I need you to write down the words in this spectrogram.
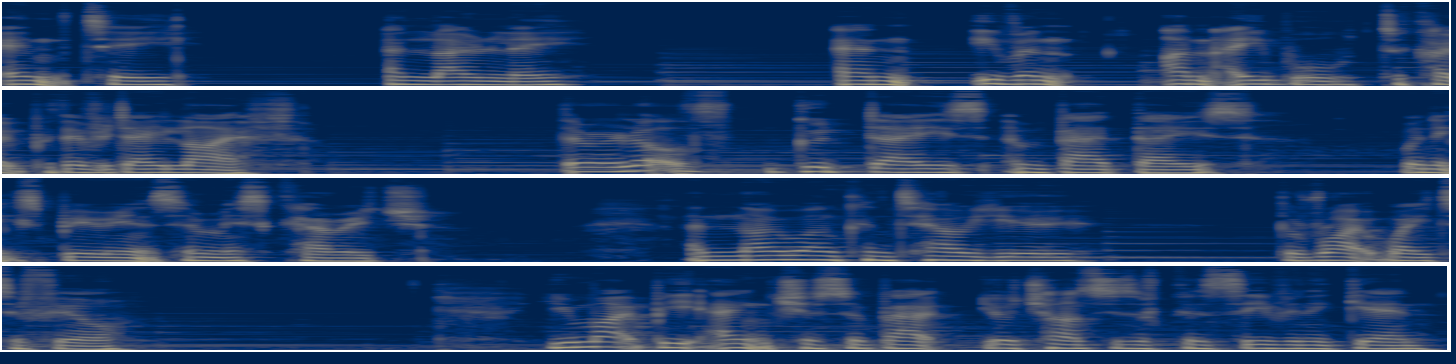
empty, and lonely and even unable to cope with everyday life. There are a lot of good days and bad days when experiencing miscarriage, and no one can tell you the right way to feel. You might be anxious about your chances of conceiving again,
